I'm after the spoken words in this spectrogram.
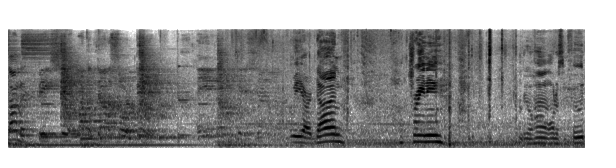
Stomach. Big shit like a dinosaur did. We are done training. I'm gonna go home, order some food.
